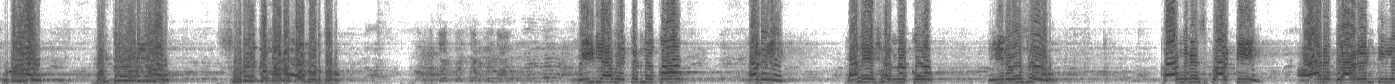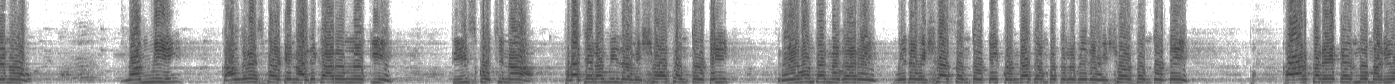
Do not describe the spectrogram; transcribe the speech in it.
ఇప్పుడు మంత్రివర్యులు సురేఖ మేడం మాట్లాడతారు. మీడియా మిత్రులకు మరి మహేష్ అన్నకు ఈరోజు కాంగ్రెస్ పార్టీ ఆరు గ్యారంటీలను నమ్మి కాంగ్రెస్ పార్టీని అధికారంలోకి తీసుకొచ్చిన ప్రజల మీద విశ్వాసంతో రేవంత్ అన్న గారి మీద విశ్వాసంతో కొండా దంపతుల మీద విశ్వాసంతో కార్పొరేటర్లు మరియు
